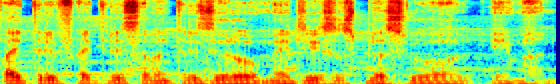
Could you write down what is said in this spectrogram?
five three five three seven three zero. May Jesus bless you all ஏமான்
